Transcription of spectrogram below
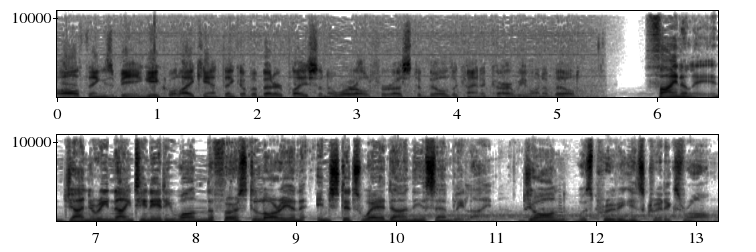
all things being equal, I can't think of a better place in the world for us to build the kind of car we want to build. Finally, in January 1981, the first DeLorean inched its way down the assembly line. John was proving his critics wrong.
